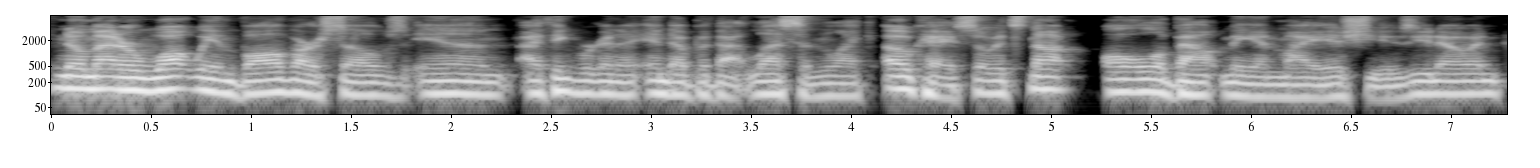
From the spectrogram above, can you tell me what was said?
no matter what we involve ourselves in, I think we're going to end up with that lesson like, okay, so it's not all about me and my issues, you know, and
